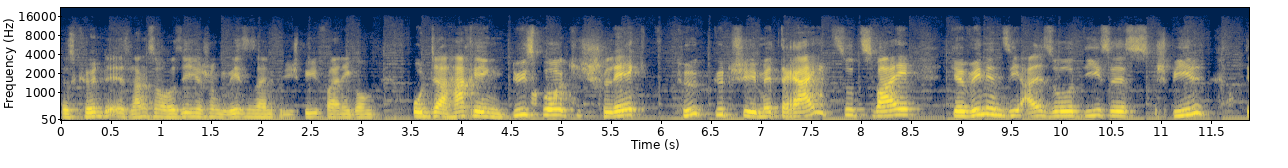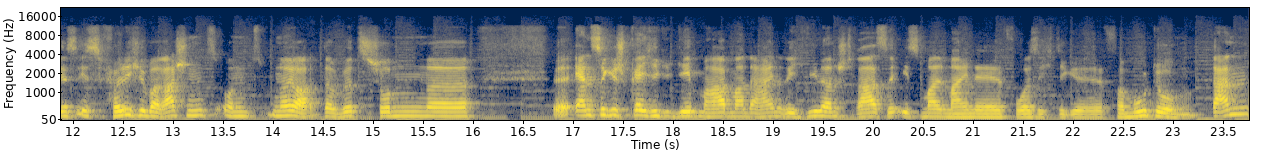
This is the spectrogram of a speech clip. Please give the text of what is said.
Das könnte es langsam aber sicher schon gewesen sein für die Spielvereinigung. Unterhaching Duisburg schlägt Türkgücü mit 3 zu 2. Gewinnen sie also dieses Spiel. Das ist völlig überraschend und naja, da wird es schon äh, ernste Gespräche gegeben haben an der Heinrich-Wieland-Straße, ist mal meine vorsichtige Vermutung. Dann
